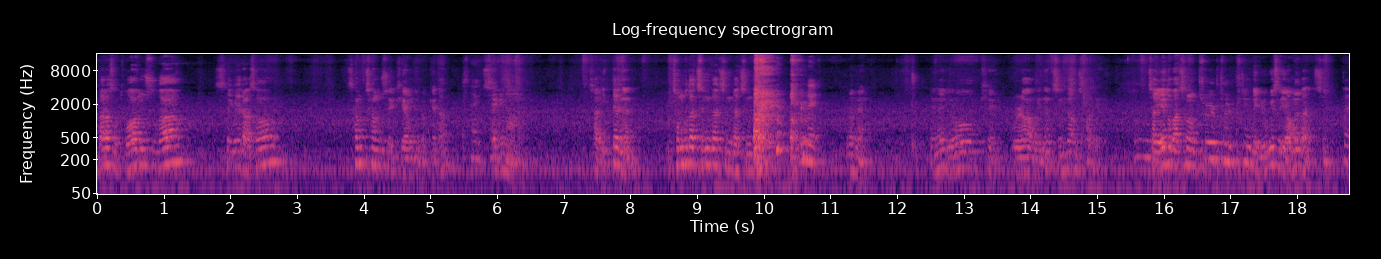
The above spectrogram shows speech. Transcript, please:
따라서 도함수가 3개라서 3차 함수의 개형도 몇 개다? 3개입니다. 3개. 자, 이때는 전부 다 증가, 증가, 증가. 네. 그러면 얘는 이렇게 올라가고 있는 증가함수가 돼요. 자, 얘도 마찬가지로 풀, 풀, 풀인데 여기서 0을 갖지. 네.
